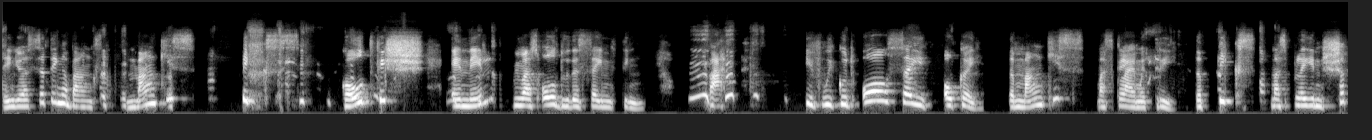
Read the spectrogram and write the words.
Then you're sitting amongst monkeys, pigs, goldfish, and then we must all do the same thing. But if we could all say, okay, the monkeys must climb a tree, the pigs must play in shit,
